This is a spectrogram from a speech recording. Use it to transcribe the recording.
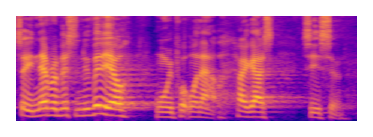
so you never miss a new video when we put one out. All right, guys, see you soon.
